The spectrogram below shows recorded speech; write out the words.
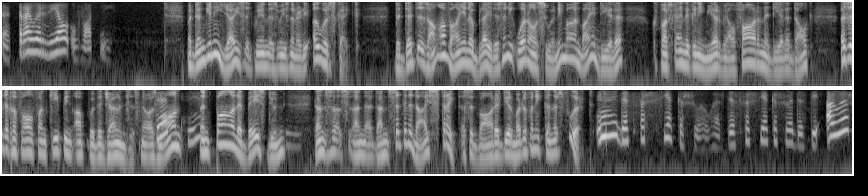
'n uh, troue reël of wat nie. Maar dink jy nie juis, ek meen as mense nou na die ouers kyk, dit dit is hang af waar jy nou bly. Dis nie oral so nie, maar in baie dele, waarskynlik in die meer welvarende dele dalk, is dit 'n geval van keeping up with the Joneses. Nou as man en pa hulle bes doen, dan dan dan sit hulle daai stryd as dit ware deur middel van die kinders voort. Mm, dis verseker so, hoor. Dis verseker so, dis die ouers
